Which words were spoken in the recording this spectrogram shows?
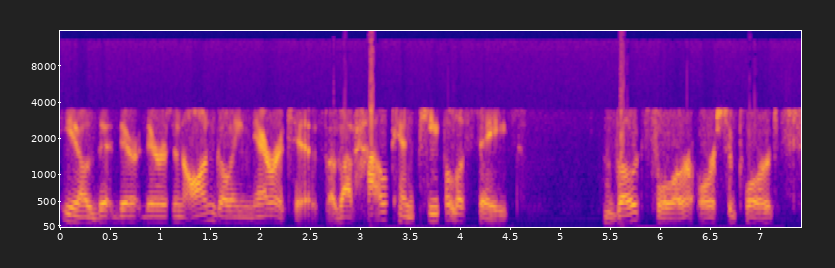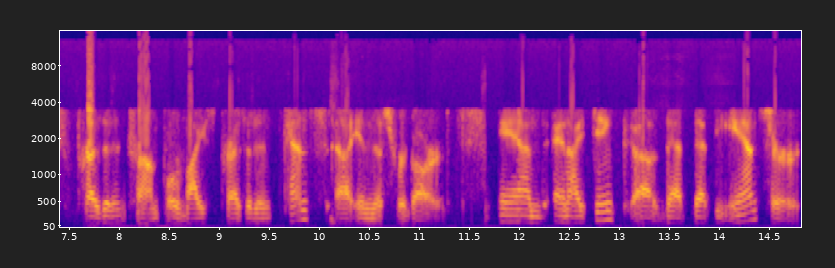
You know, th- there there is an ongoing narrative about how can people of faith vote for or support President Trump or Vice President Pence uh, in this regard. And and I think uh, that that the answer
